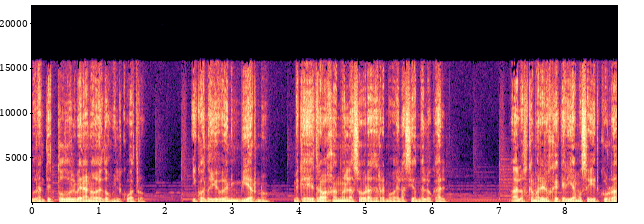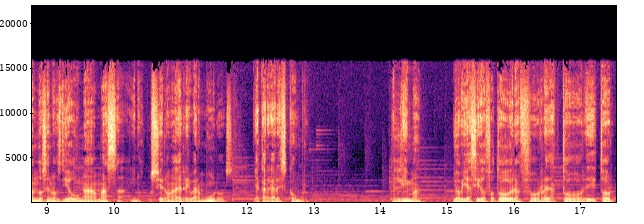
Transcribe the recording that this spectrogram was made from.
durante todo el verano de 2004 y cuando llegó en invierno me quedé trabajando en las obras de remodelación del local. A los camareros que queríamos seguir currando se nos dio una masa y nos pusieron a derribar muros y a cargar escombro. En Lima, yo había sido fotógrafo, redactor, editor,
